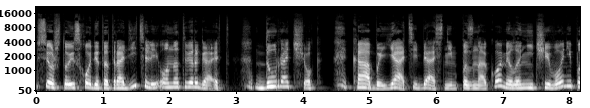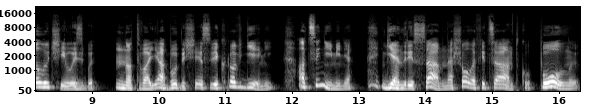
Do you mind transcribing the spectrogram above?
Все, что исходит от родителей, он отвергает. Дурачок. Кабы я тебя с ним познакомила, ничего не получилось бы». Но твоя будущая свекровь гений. Оцени меня. Генри сам нашел официантку, полную,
